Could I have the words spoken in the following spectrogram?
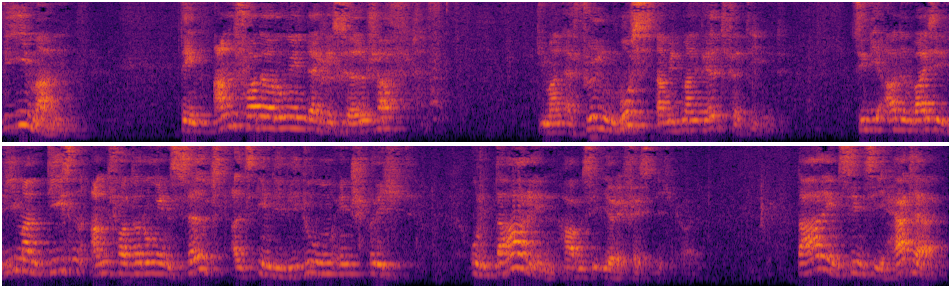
wie man den Anforderungen der Gesellschaft, die man erfüllen muss, damit man Geld verdient, sind die Art und Weise, wie man diesen Anforderungen selbst als Individuum entspricht. Und darin haben sie ihre Festigkeit. Darin sind sie härter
